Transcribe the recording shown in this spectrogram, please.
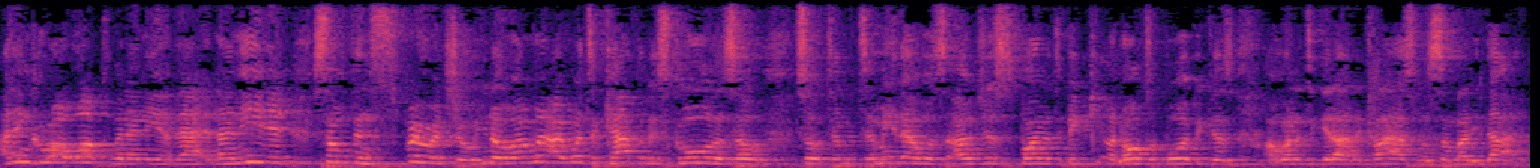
I didn't grow up with any of that, and I needed something spiritual. You know, I went to Catholic school, and so, so to, to me, that was I just wanted to be an altar boy because I wanted to get out of class when somebody died.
